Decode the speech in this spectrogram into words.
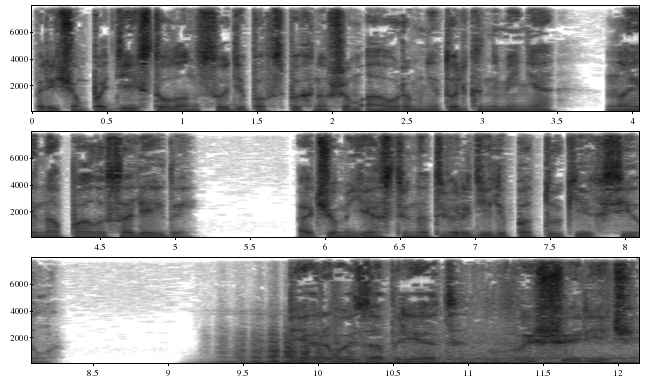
причем подействовал он, судя по вспыхнувшим аурам, не только на меня, но и напала с Алейдой, о чем яственно твердили потоки их сил. Первый запрет высшей речи.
